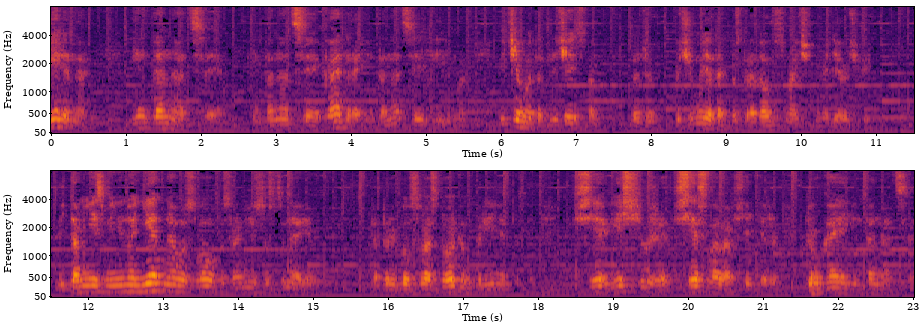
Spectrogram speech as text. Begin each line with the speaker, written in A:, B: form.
A: потеряна интонация. Интонация кадра, интонация фильма. И чем вот отличается там, даже, почему я так пострадал с мальчиком и девочкой? Ведь там не изменено ни одного слова по сравнению со сценарием, который был с восторгом принят. Все, весь сюжет, все слова, все те же, другая интонация.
